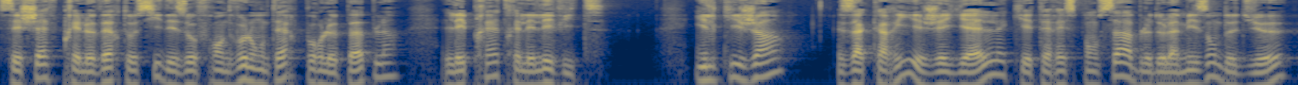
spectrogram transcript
Ses chefs prélevèrent aussi des offrandes volontaires pour le peuple, les prêtres et les lévites. Ilkija, Zacharie et Jéiel, qui étaient responsables de la maison de Dieu,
